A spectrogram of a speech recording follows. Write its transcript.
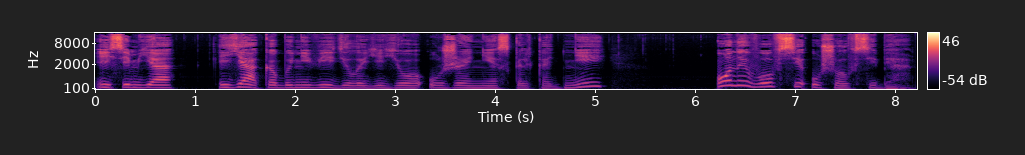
И семья якобы не видела ее уже несколько дней, он и вовсе ушел в себя.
